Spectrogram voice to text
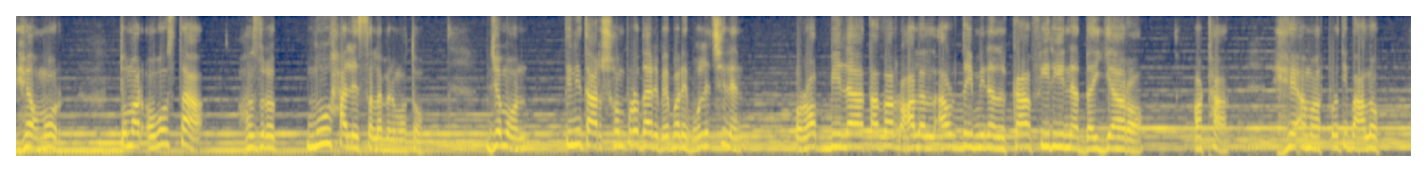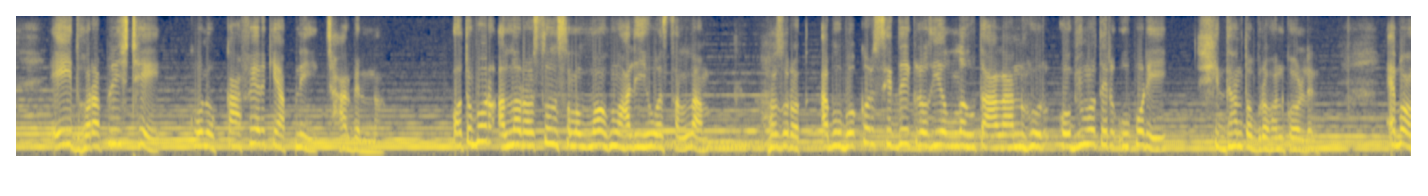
হে অমর তোমার অবস্থা হজরত নূহ আলাইহিস সালামের মতো। যেমন তিনি তার সম্প্রদায়ের ব্যাপারে বলেছিলেন রব্বিলা তাদার আলাল আর্দি মিনাল কাফিরিনা দাইয়ার। অর্থাৎ হে আমার প্রতিপালক, এই ধরাপৃষ্ঠে কোনো কাফেরকে আপনি ছাড়বেন না। অতপর আল্লাহ রসুল সাল আলী ওয়াসাল্লাম হজরত আবু বকর সিদ্দিক রহিয়াল্লাহ তালানহুর অভিমতের উপরে সিদ্ধান্ত গ্রহণ করলেন এবং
